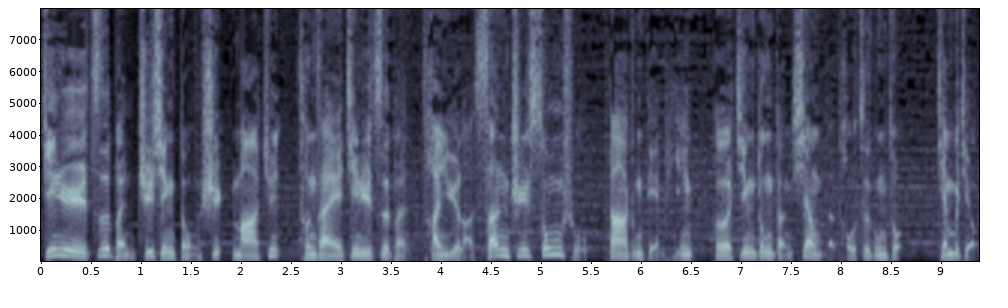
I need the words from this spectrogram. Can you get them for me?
今日资本执行董事马骏曾在今日资本参与了三只松鼠、大众点评和京东等项目的投资工作。前不久，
